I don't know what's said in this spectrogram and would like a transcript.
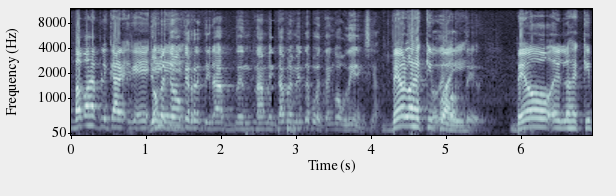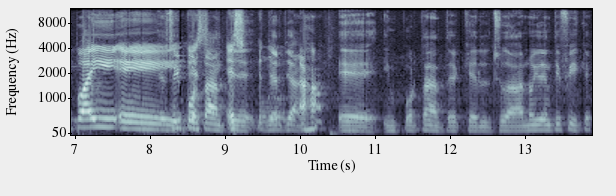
vamos a explicar. que, Yo me eh, tengo que retirar, de- lamentablemente, porque tengo audiencia. Veo los equipos ahí. Veo eh, los equipos ahí. eh, Es importante, es- es- Yerjan, Ajá. eh, importante que el ciudadano identifique.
